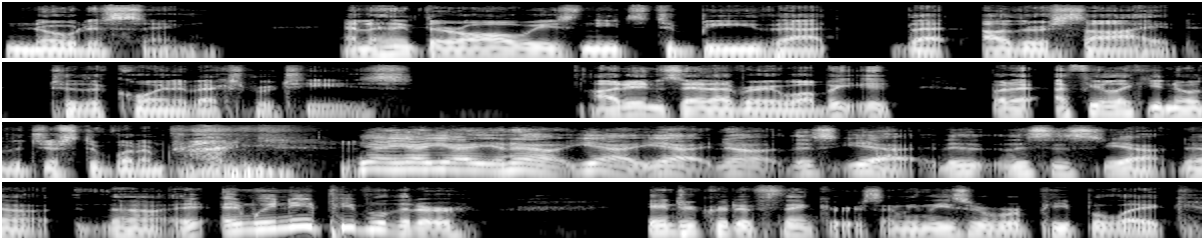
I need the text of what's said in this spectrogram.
noticing and i think there always needs to be that that other side to the coin of expertise. I didn't say that very well, but but I, feel like you know the gist of what I'm trying. yeah, yeah, yeah, know, yeah, yeah. No, this, yeah, this, this is, yeah, no, no, and we need people that are integrative thinkers. I mean, these are where people like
